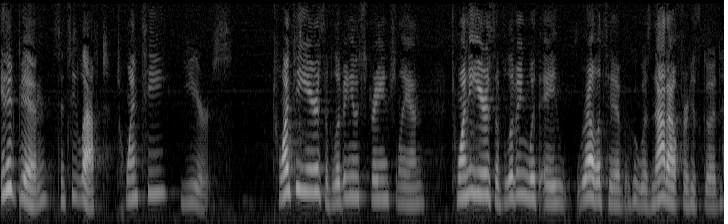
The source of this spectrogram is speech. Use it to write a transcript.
It had been, since he left, 20 years. 20 years of living in a strange land, 20 years of living with a relative who was not out for his good,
